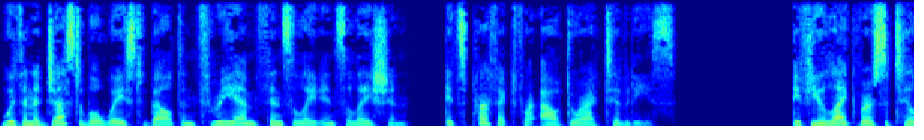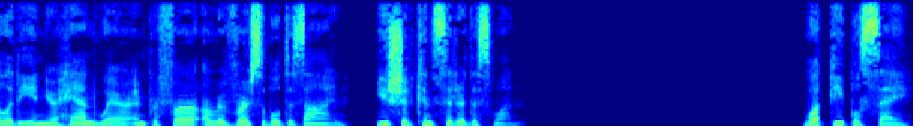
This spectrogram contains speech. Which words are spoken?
With an adjustable waist belt and 3M Thinsulate insulation, it's perfect for outdoor activities. If you like versatility in your handwear and prefer a reversible design, you should consider this one. What people say.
